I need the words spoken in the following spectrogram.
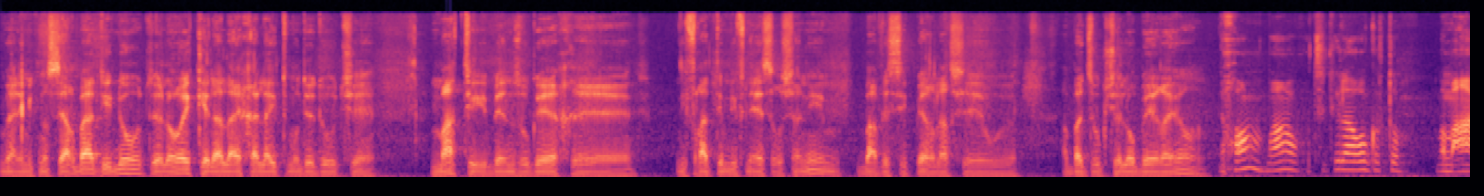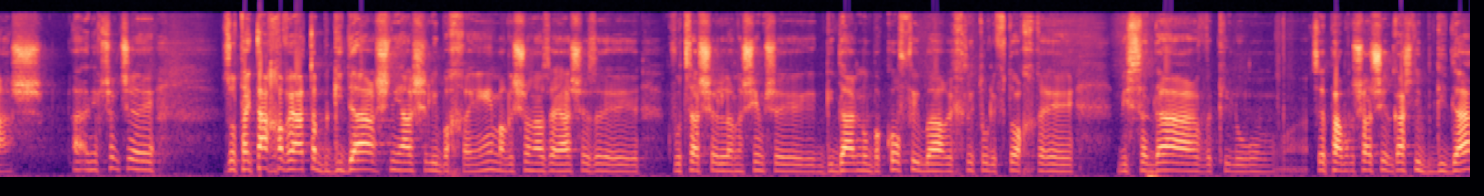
ואני מתנשא הרבה עדינות, זה לא הקל עלייך על ההתמודדות שמתי, בן זוגך, אה, נפרדתם לפני עשר שנים, בא וסיפר לך שהבת זוג שלו בהיריון. נכון, וואו, רציתי להרוג אותו, ממש. אני חושבת שזאת הייתה חוויית הבגידה השנייה שלי בחיים. הראשונה זה היה שזו קבוצה של אנשים שגידלנו בקופי בר, החליטו לפתוח... אה, מסעדה, וכאילו, זו פעם ראשונה שהרגשתי בגידה.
